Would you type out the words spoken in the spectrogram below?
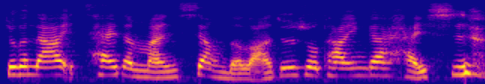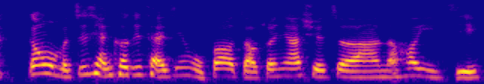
就跟大家猜的蛮像的啦，就是说它应该还是 跟我们之前科技财经五报找专家学者啊，然后以及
